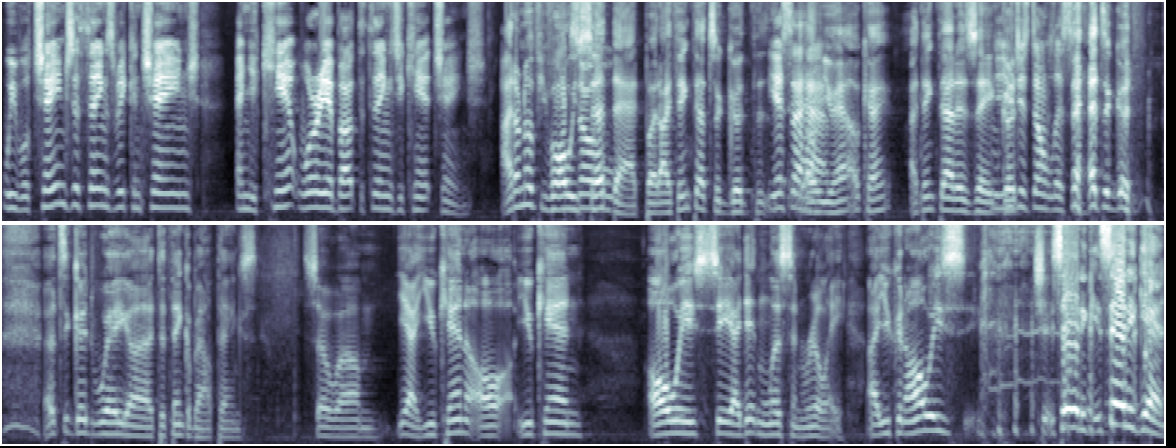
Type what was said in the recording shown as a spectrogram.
we will change the things we can change, and you can't worry about the things you can't change. I don't know if you've always So- said that, but I think that's a good. Th- Yes, I oh, have. you have. Okay, I think that is a You good. just don't listen. that's a good. That's a good way uh, to think about things. So um, yeah, you can all you can always see. I didn't listen really. Uh, you can always say it again. Say it again.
